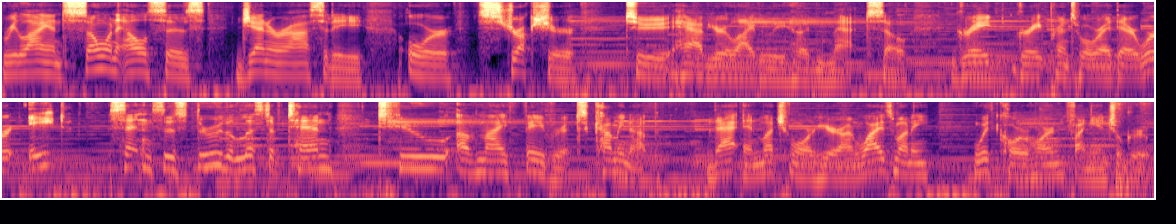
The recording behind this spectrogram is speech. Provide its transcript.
rely on someone else's generosity or structure to have your livelihood met. So, great, great principle right there. We're eight sentences through the list of 10. Two of my favorites coming up. That and much more here on Wise Money with Korhorn Financial Group.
